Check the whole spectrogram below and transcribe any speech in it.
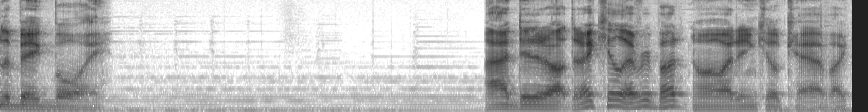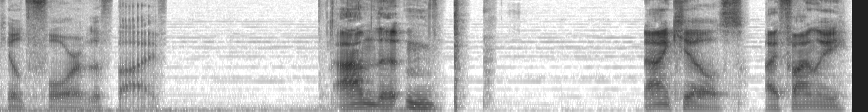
The big boy. I did it all. Did I kill everybody? No, I didn't kill Cav. I killed four of the five. I'm the... Nine kills. I finally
